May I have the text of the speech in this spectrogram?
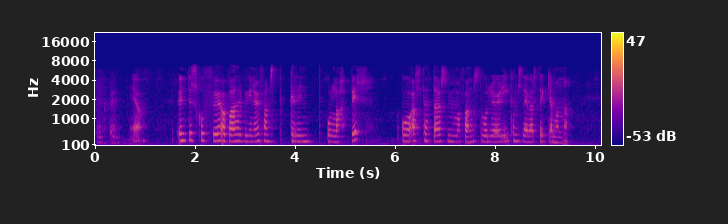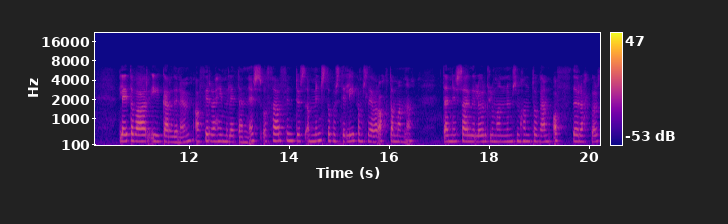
bara einhver bein já. Undir skuffu á baðherbygginu fannst grind og lappir og allt þetta sem maður fannst voru líkamslegar þryggja manna. Leita var í garðinum á fyrra heimili Dennis og þar fundust að minnst okkursti líkamslegar átta manna. Dennis sagði lauruglumannum sem handtók hann off the record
